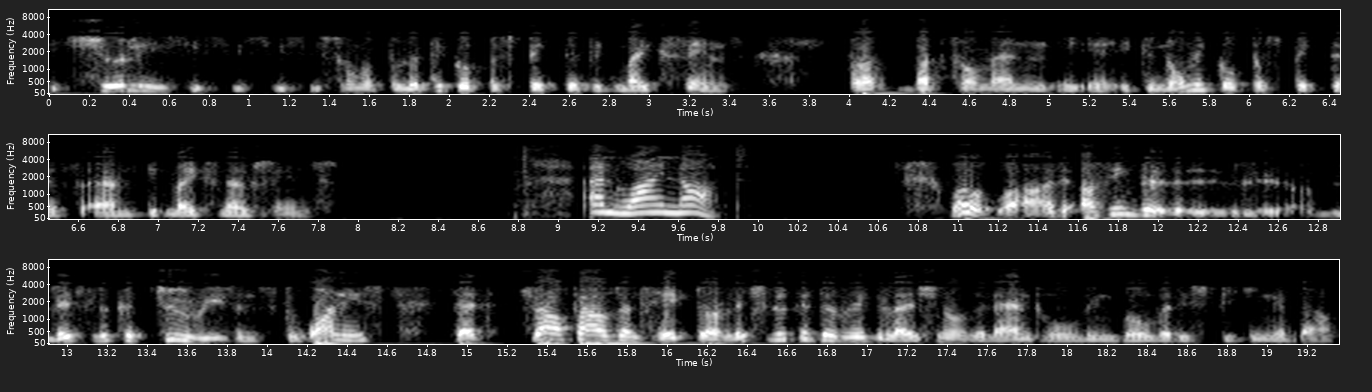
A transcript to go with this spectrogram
it, surely is, is, is, from a political perspective, it makes sense. But, but from an economical perspective, um, it makes no sense. And why not? Well, I, I think that uh, let's look at two reasons. The one is that 12,000 hectare, let's look at the regulation of the land holding bill that is speaking about.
